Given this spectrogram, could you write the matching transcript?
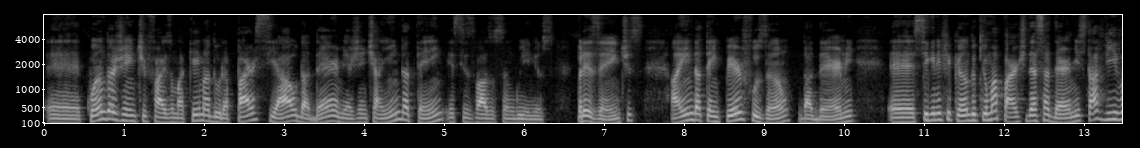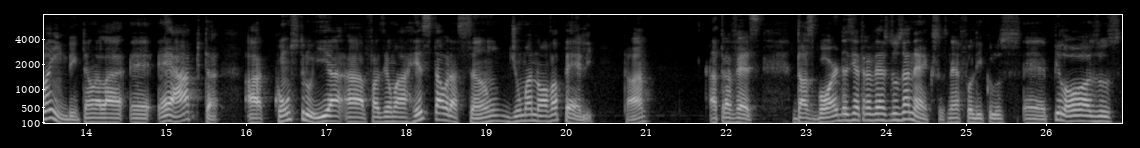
é, quando a gente faz uma queimadura parcial da derme, a gente ainda tem esses vasos sanguíneos presentes, ainda tem perfusão da derme, é, significando que uma parte dessa derme está viva ainda. Então ela é, é apta a construir, a, a fazer uma restauração de uma nova pele, tá? Através das bordas e através dos anexos, né? Folículos é, pilosos,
